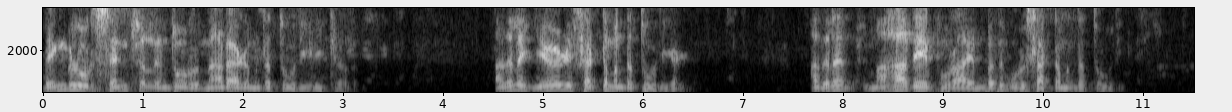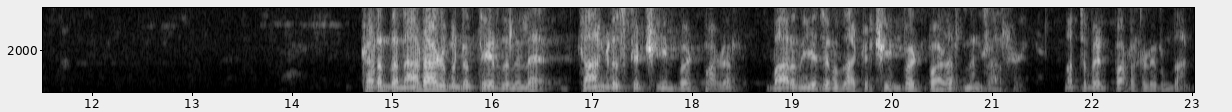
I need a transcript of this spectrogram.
பெங்களூர் சென்ட்ரல் என்று ஒரு நாடாளுமன்ற தொகுதி இருக்கிறது. அதுல ஏழு சட்டமன்ற தொகுதிகள். அதுல மகாதேபுரா என்பது ஒரு சட்டமன்ற தொகுதி. கடந்த நாடாளுமன்ற தேர்தலில் காங்கிரஸ் கட்சியின் வேட்பாளர் பாரதிய ஜனதா கட்சியின் வேட்பாளர் நின்றார்கள். மற்ற வேட்பாளர்கள் இருந்தாங்க.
